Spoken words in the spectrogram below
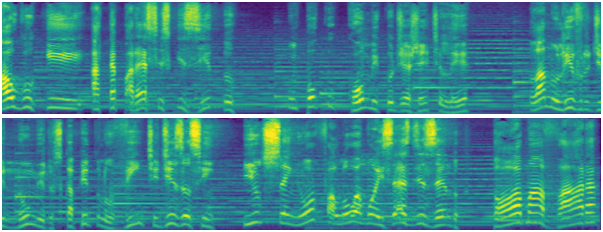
algo que até parece esquisito, um pouco cômico de a gente ler. Lá no livro de Números, capítulo 20, diz assim: E o Senhor falou a Moisés, dizendo: Toma a vara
